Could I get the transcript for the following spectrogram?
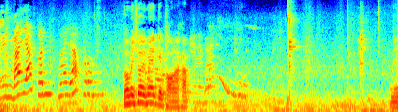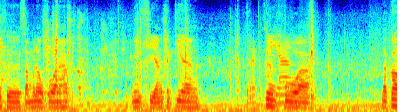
ลมายากลมายากลตัวไม่ช่วยแม่เก็บของเหรอครับ มีอะไรบ้างอันนี้คือสัมมโนครัวนะครับ มีเขียงตะเกียง เครื่องครัว แล้วก็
